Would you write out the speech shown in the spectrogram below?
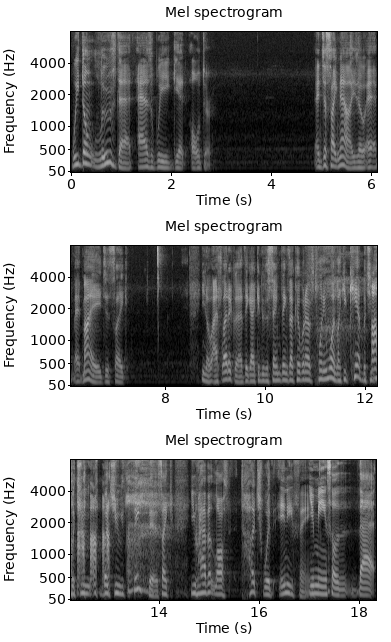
we don't lose that as we get older. And just like now, you know, at, at, my age, it's like, you know, athletically, I think I can do the same things I could when I was 21. Like you can't, but you, but you, but you think this, like you haven't lost touch with anything. You mean so that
